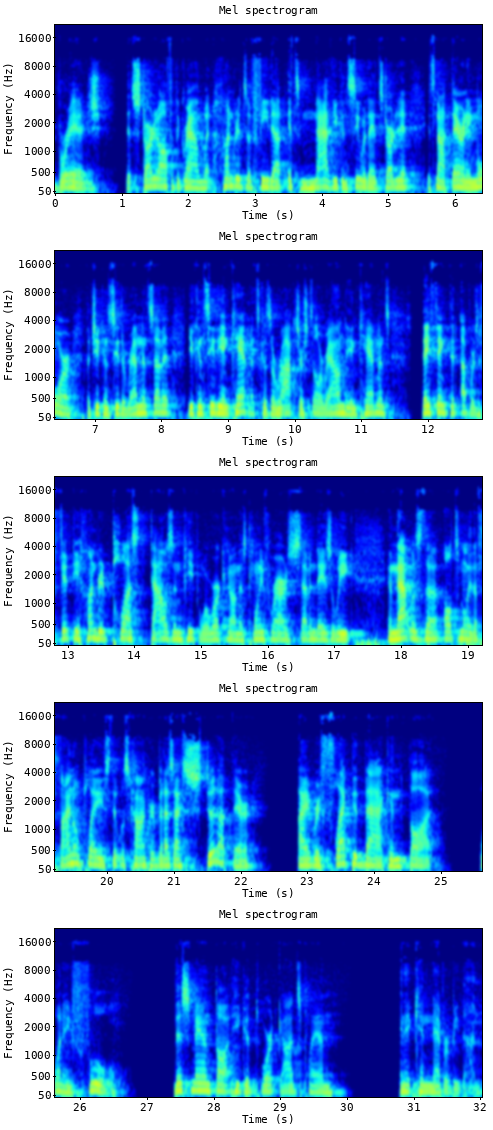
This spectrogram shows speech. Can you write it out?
bridge that started off at the ground, went hundreds of feet up. It's massive. You can see where they had started it. It's not there anymore, but you can see the remnants of it. You can see the encampments because the rocks are still around the encampments. They think that upwards of 50, 100 plus thousand people were working on this 24 hours, seven days a week. And that was the ultimately the final place that was conquered. But as I stood up there, I reflected back and thought, what a fool. This man thought he could thwart God's plan, and it can never be done.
